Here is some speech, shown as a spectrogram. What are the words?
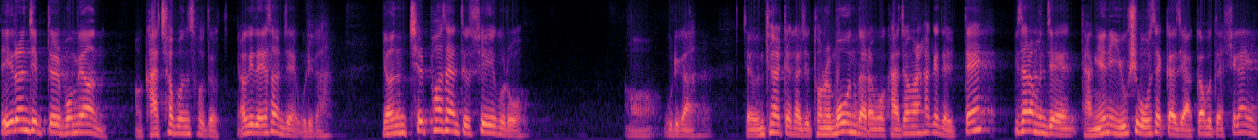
이런 집들 보면 어, 가처분 소득, 여기 대해서 이제 우리가 연 7% 수익으로 어, 우리가 은퇴할 때까지 돈을 모은다라고 가정을 하게 될 때 이 사람은 이제 당연히 65세까지 아까보다 시간이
